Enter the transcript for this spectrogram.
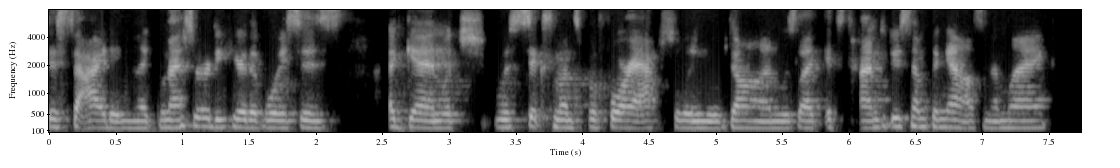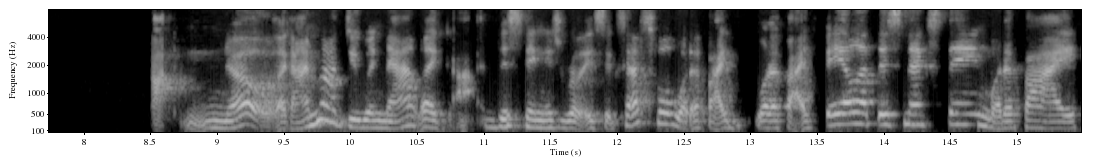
deciding, like when I started to hear the voices again, which was six months before I actually moved on, was like, it's time to do something else. And I'm like, no, like I'm not doing that. Like this thing is really successful. What if I, what if I fail at this next thing? What if I,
